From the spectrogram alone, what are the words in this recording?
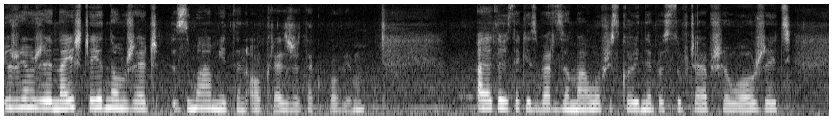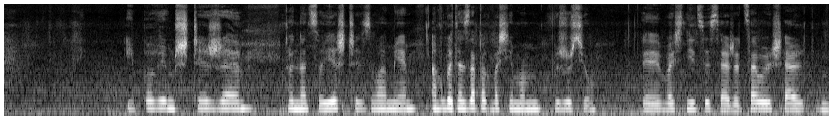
Już wiem, że na jeszcze jedną rzecz złamie ten okres, że tak powiem. Ale to jest tak jest bardzo mało, wszystko inne po prostu trzeba przełożyć. I powiem szczerze, to na co jeszcze złamie. A w ogóle ten zapach właśnie mam w wyrzuciu. Yy, właśnie cesarze. Cały szal tym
